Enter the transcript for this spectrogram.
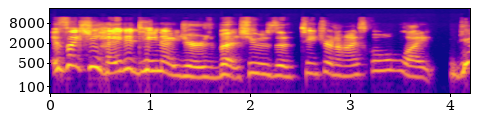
It's like she hated teenagers, but she was a teacher in a high school. Like, yeah,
